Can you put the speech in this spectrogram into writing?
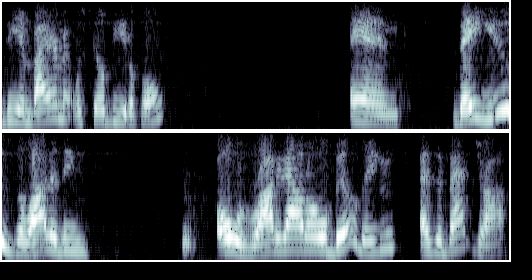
the environment was still beautiful. And they used a lot of these old, rotted out old buildings as a backdrop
